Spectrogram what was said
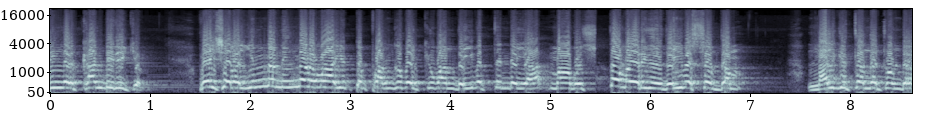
നിങ്ങൾ കണ്ടിരിക്കും. പ്രേക്ഷക ഇന്ന് നിങ്ങളുമായിട്ട് പങ്കുവയ്ക്കുവാൻ ദൈവത്തിന്റെ ആത്മാവ് ശക്തമേറിയ ദൈവശബ്ദം നൽകി തന്നിട്ടുണ്ട്.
